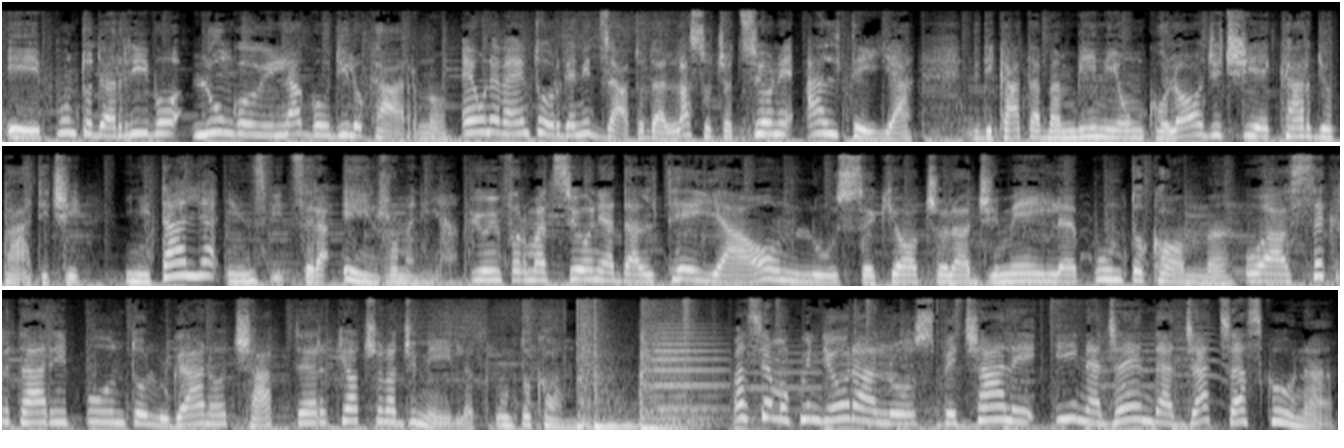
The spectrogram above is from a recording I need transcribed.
e punto d'arrivo lungo il lago di Locarno. È un evento organizzato dall'associazione Alteia, dedicata a bambini oncologici e cardiopatici in Italia, in Svizzera e in Romania. Più informazioni ad alteiaonlus-gmail.com o a secretari.lugano-chapter-gmail.com. Passiamo quindi ora allo speciale in agenda Giacciascona.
